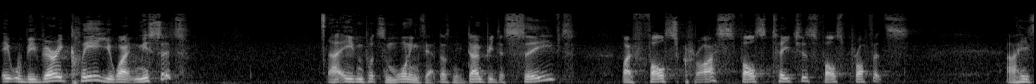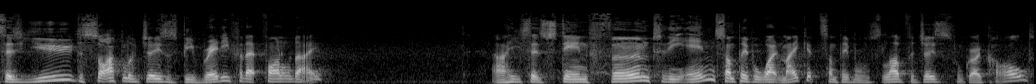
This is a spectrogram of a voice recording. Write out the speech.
It will be very clear, you won't miss it. Uh, even puts some warnings out, doesn't he? Don't be deceived by false Christs, false teachers, false prophets. Uh, he says, You, disciple of Jesus, be ready for that final day. Uh, he says, Stand firm to the end. Some people won't make it. Some people's love for Jesus will grow cold.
